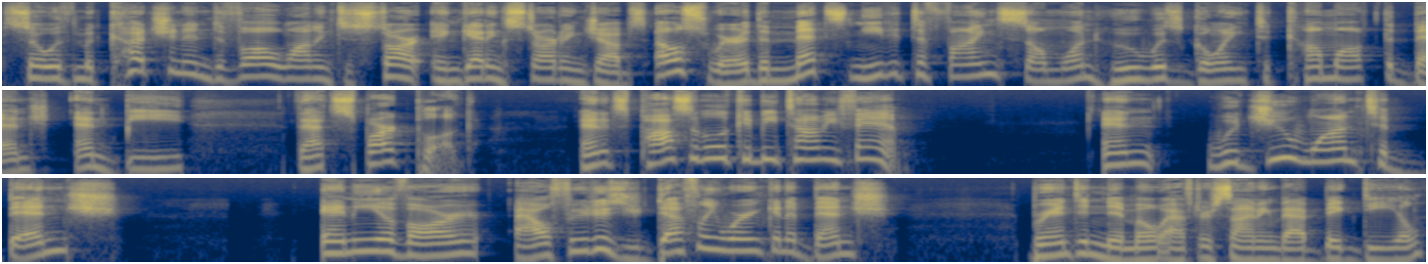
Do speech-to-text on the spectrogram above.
So, with McCutchen and Duvall wanting to start and getting starting jobs elsewhere, the Mets needed to find someone who was going to come off the bench and be that spark plug. And it's possible it could be Tommy Pham. And would you want to bench any of our outfielders. You definitely weren't going to bench Brandon Nimmo after signing that big deal.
